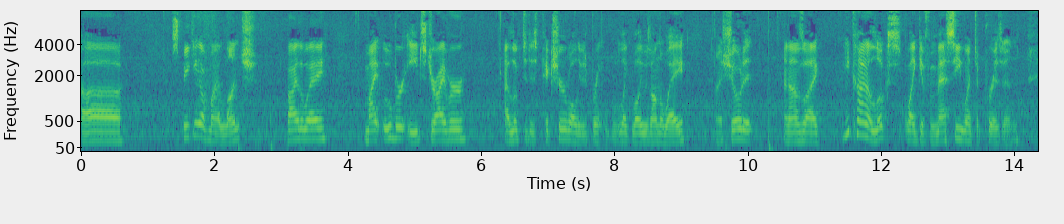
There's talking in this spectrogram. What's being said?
Uh, speaking of my lunch, by the way, my Uber Eats driver, I looked at his picture while he was bring, like while he was on the way. I showed it, and I was like, he kind of looks like if Messi went to prison.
